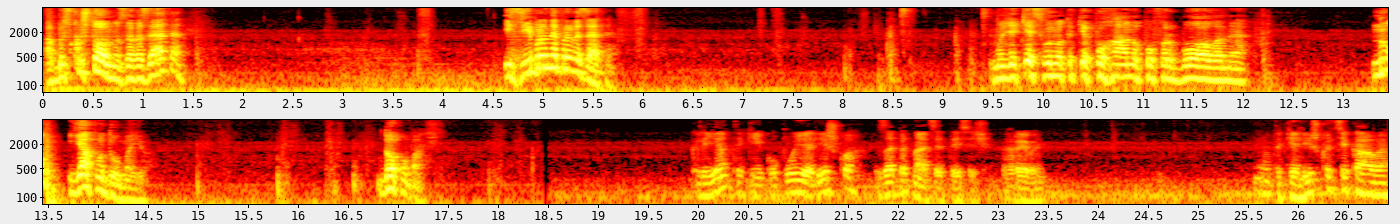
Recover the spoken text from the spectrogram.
А безкоштовно завезете? І зібране привезете? Ну, якесь воно таке погано пофарбоване. Ну, я подумаю. До побачення. Клієнт, який купує ліжко за 15 тисяч гривень. Ну, таке ліжко цікаве.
